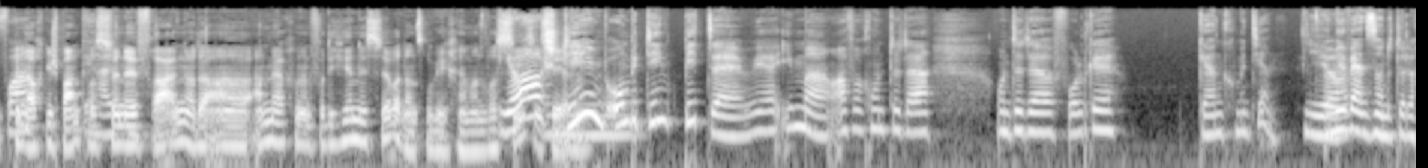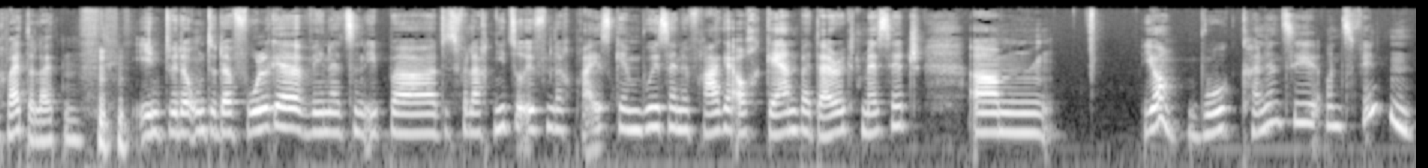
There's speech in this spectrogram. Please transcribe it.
vor Ich bin auch gespannt, behalten. was für eine Fragen oder Anmerkungen von den Hirnen selber dann zurückkommen. Was ja, so stimmt, unbedingt, bitte. Wie immer, einfach unter der, unter der Folge gern kommentieren. Ja. Und wir werden es natürlich weiterleiten. Entweder unter der Folge, wenn jetzt ein IPA das vielleicht nicht so öffentlich preisgeben will, seine Frage auch gern bei Direct Message. Ähm, ja, wo können Sie uns finden?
